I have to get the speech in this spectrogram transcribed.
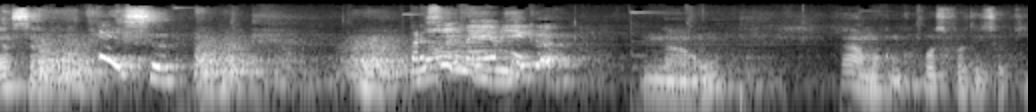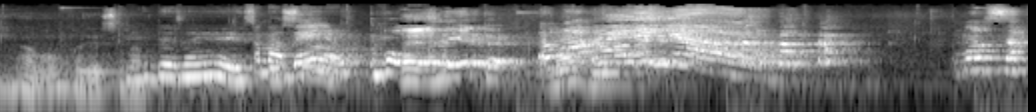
Pensando. Pensando. Que isso? Parece Não é Nemo. formiga? Não. Calma, como que eu posso fazer isso aqui? Ah, vamos fazer assim Que mesmo. desenho é esse? É uma abelha? Borboleta. É uma abelha! Moça, sabe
